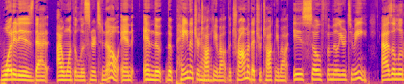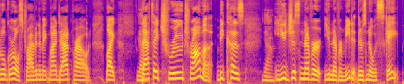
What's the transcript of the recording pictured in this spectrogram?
what it is that I want the listener to know. And and the the pain that you're yeah. talking about, the trauma that you're talking about is so familiar to me as a little girl striving to make my dad proud. Like yeah. that's a true trauma because yeah. you just never you never meet it. There's no escape.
